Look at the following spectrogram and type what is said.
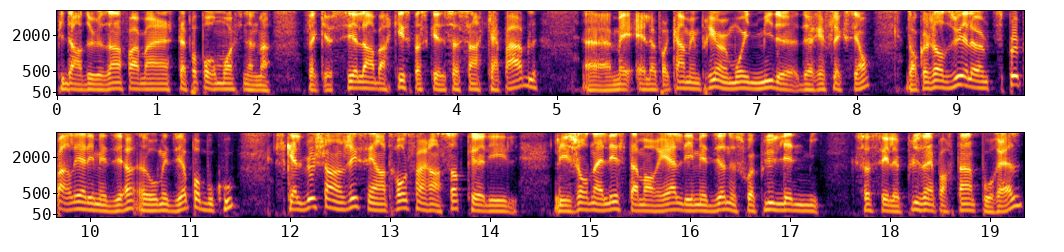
puis dans deux ans faire ben c'était pas pour moi finalement. Fait que si elle a embarqué, c'est parce qu'elle se sent capable, euh, mais elle a quand même pris un mois et demi de, de réflexion. Donc aujourd'hui, elle a un petit peu parlé à les médias, euh, aux médias, pas beaucoup. Ce qu'elle veut changer, c'est entre autres faire en sorte que les, les journalistes à Montréal, les médias ne soient plus l'ennemi. Ça, c'est le plus important pour elle.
